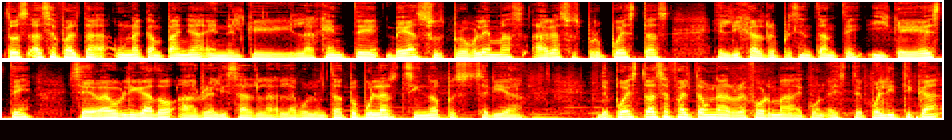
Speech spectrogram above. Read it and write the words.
Entonces hace falta una campaña en el que la gente vea sus problemas, haga sus propuestas, elija al representante y que éste se vea obligado a realizar la, voluntad popular, si no, pues sería depuesto. Hace falta una reforma este, política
